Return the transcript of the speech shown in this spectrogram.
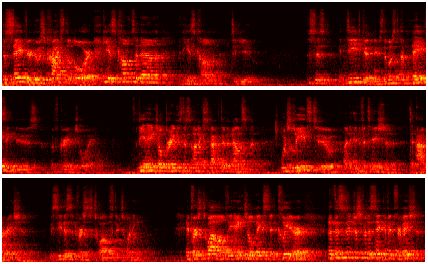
the Savior who is Christ the Lord. He has come to them, and He has come to you. This is indeed good news, the most amazing news of great joy the angel brings this unexpected announcement, which leads to an invitation to adoration. We see this in verses 12 through 20. In verse 12, the angel makes it clear that this isn't just for the sake of information.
